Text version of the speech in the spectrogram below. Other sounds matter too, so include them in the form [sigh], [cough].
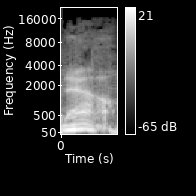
now.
